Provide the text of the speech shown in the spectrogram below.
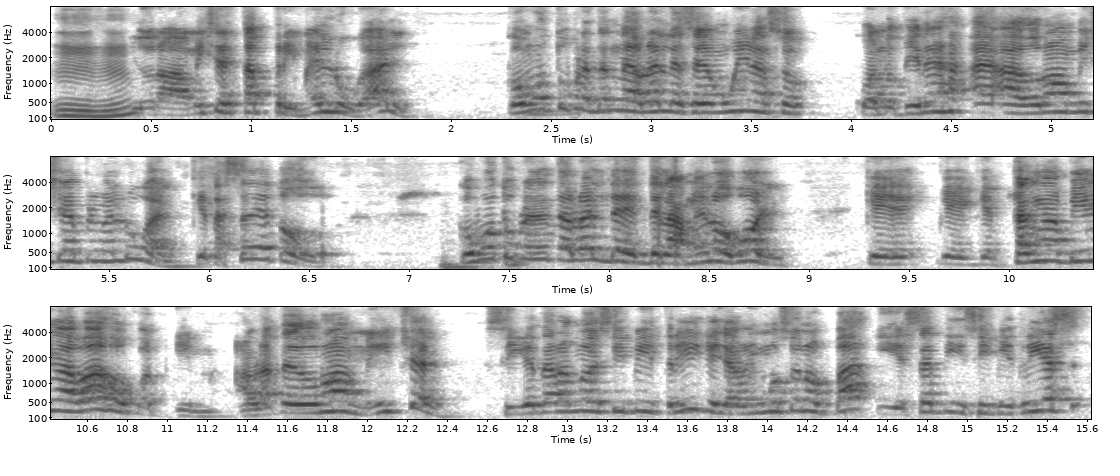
Y Donovan Mitchell está en primer lugar. ¿Cómo tú pretendes hablar de Zion Williamson cuando tienes a, Donovan Mitchell en primer lugar? Que te hace de todo. ¿Cómo tú pretendes hablar de, la Melo Ball? Que, que, están bien abajo. Pues, y háblate de Donovan Mitchell. Sigue hablando de CP3, que ya mismo se nos va. Y ese CP3 es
